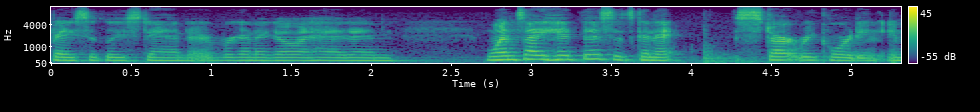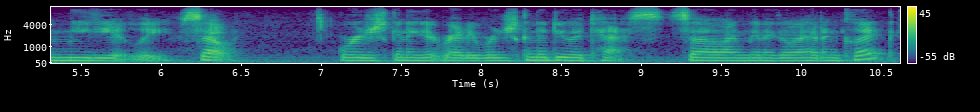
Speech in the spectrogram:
basically standard. We're going to go ahead and, once I hit this, it's going to start recording immediately. So, we're just going to get ready. We're just going to do a test. So I'm going to go ahead and click.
